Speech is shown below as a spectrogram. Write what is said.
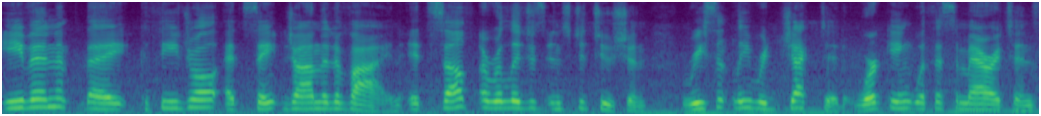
Even the cathedral at St. John the Divine, itself a religious institution, recently rejected working with the Samaritans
